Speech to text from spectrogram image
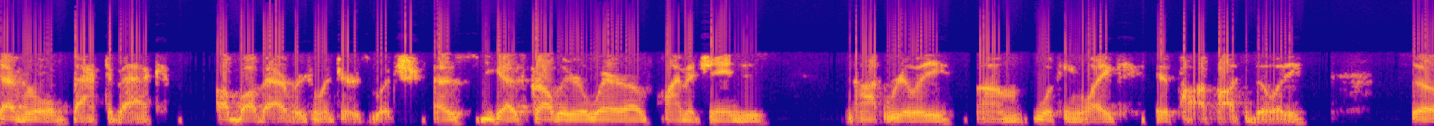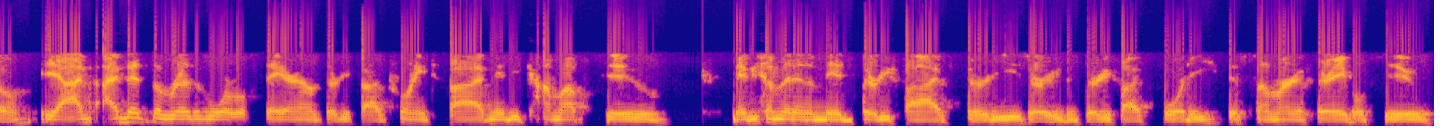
several back to back above average winters, which, as you guys probably are aware of, climate change is not really um, looking like a possibility. So yeah, I, I, bet the reservoir will stay around 35, 25, maybe come up to maybe something in the mid 35, 30s or even 35, 40 this summer if they're able to,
